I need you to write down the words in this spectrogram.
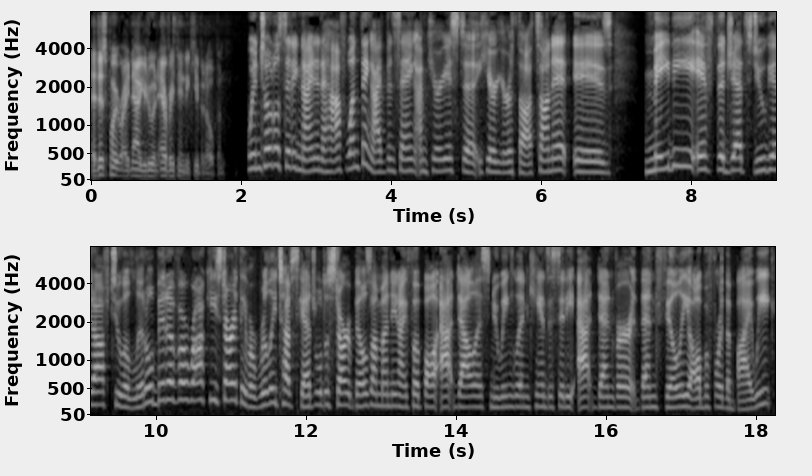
at this point right now, you're doing everything to keep it open. Win total sitting nine and a half. One thing I've been saying, I'm curious to hear your thoughts on it, is maybe if the Jets do get off to a little bit of a rocky start, they have a really tough schedule to start. Bills on Monday Night Football at Dallas, New England, Kansas City at Denver, then Philly, all before the bye week.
